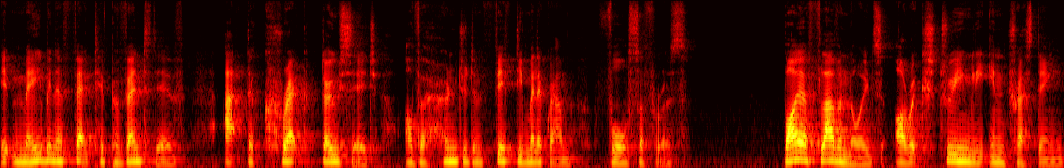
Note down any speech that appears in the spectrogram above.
it may be an effective preventative at the correct dosage of 150 milligram for sufferers. Bioflavonoids are extremely interesting.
